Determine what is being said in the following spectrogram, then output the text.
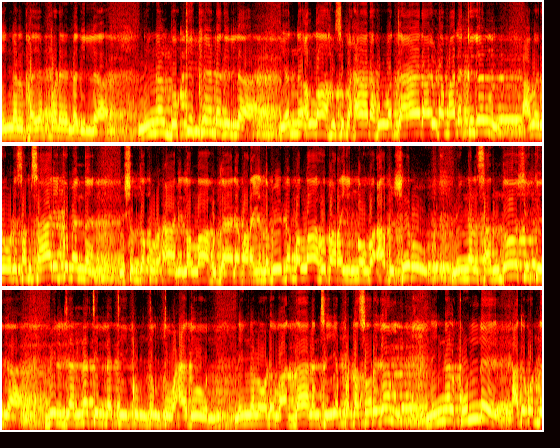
നിങ്ങൾ ഭയപ്പെടേണ്ടതില്ല നിങ്ങൾ ദുഃഖിക്കേണ്ടതില്ല എന്ന് അള്ളാഹു സുബ്ഹാനഹു വ മലക്കുകൾ അവരോട് സംസാരിക്കുമെന്ന് വിശുദ്ധ ഖുർആാനിൽ അള്ളാഹു താല പറയുന്നു. വീണ്ടും അള്ളാഹു പറയുന്നു അബ്ഷിറു നിങ്ങൾ സന്തോഷിക്കുക. ബിൽ ജന്നത്തില്ലത്തി നിങ്ങളോട് വാഗ്ദാനം ചെയ്യപ്പെട്ട സ്വർഗം നിങ്ങൾക്കുണ്ട്. അതുകൊണ്ട്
